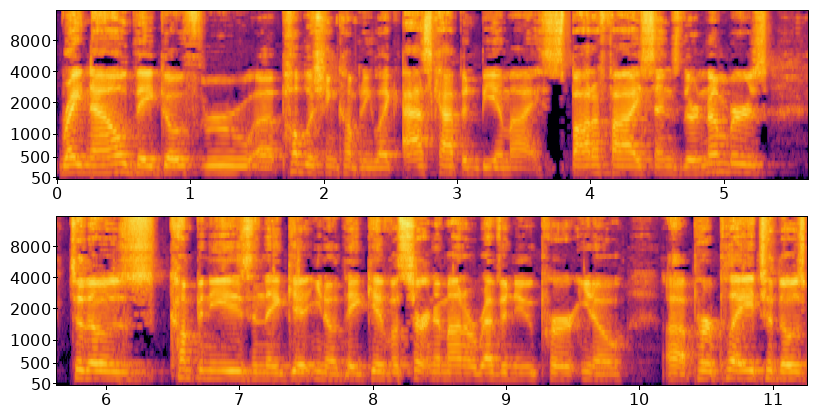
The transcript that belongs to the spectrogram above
right now they go through a publishing company like ASCAP and BMI. Spotify sends their numbers to those companies and they get you know they give a certain amount of revenue per you know uh, per play to those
